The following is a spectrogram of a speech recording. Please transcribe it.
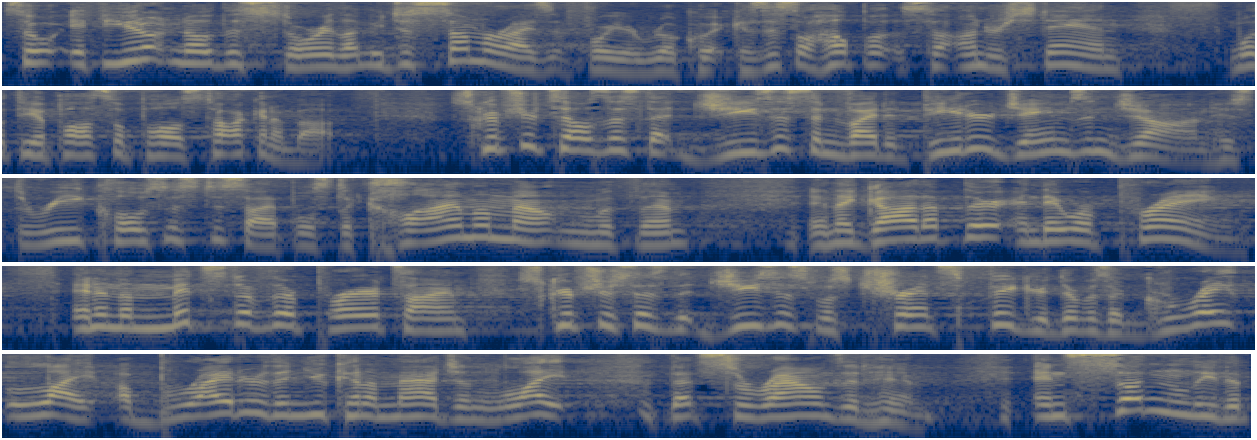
So if you don't know this story, let me just summarize it for you real quick because this will help us to understand what the Apostle Paul is talking about. Scripture tells us that Jesus invited Peter, James, and John, his three closest disciples, to climb a mountain with them. And they got up there and they were praying. And in the midst of their prayer time, Scripture says that Jesus was transfigured. There was a great light, a brighter than you can imagine light that surrounded him. And suddenly, the,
